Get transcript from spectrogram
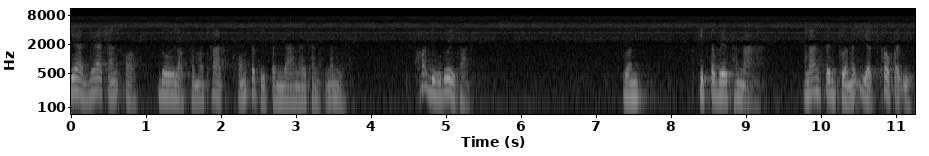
แยกแยกกันออกโดยหลักธรรมชาติของสติปัญญาในขณะนั้นเลยเพราะอยู่ด้วยกัน ส่วนจิตเวทนา นั้นเป็นส่วนละเอียดเข้าไปอีก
